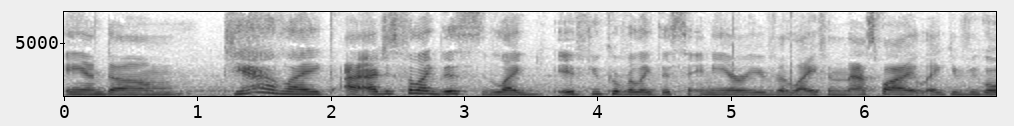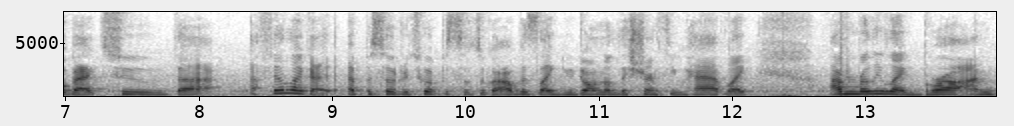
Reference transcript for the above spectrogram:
And um, yeah, like I, I just feel like this, like if you could relate this to any area of your life, and that's why, like, if you go back to the I feel like an episode or two episodes ago, I was like, you don't know the strength you have. Like, I'm really like, bruh, I'm,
